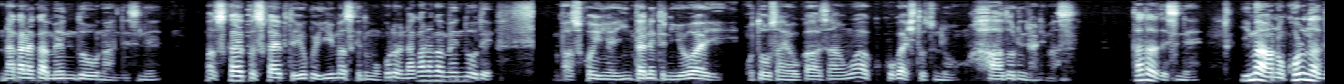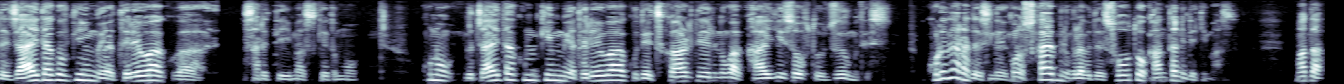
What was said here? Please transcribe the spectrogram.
なかなか面倒なんですね。まあ、スカイプ、スカイプとよく言いますけども、これはなかなか面倒で、パソコンやインターネットに弱いお父さんやお母さんは、ここが一つのハードルになります。ただですね、今、あのコロナで在宅勤務やテレワークがされていますけども、この在宅勤務やテレワークで使われているのが会議ソフト Zoom です。これならですね、このスカイプに比べて相当簡単にできます。また、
